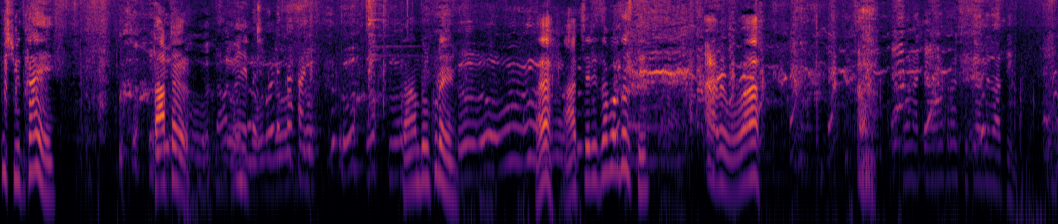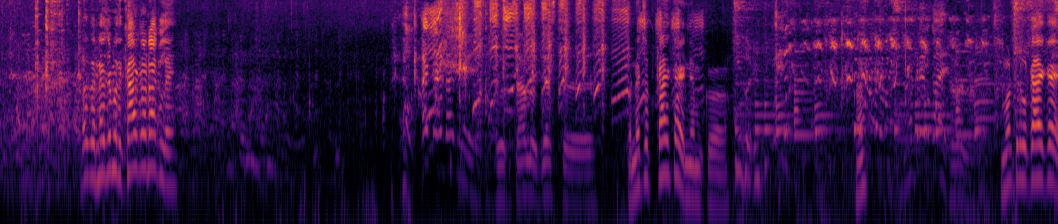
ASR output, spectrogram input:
पिशवीत काय आहे? ताट तांदूळ कुठे हा आचारी जबरदस्त. अरे वा. याच्यामध्ये काय काय टाकलंय काय काय टाकलंय? दूध चालू जास्त. पण याच्यात काय काय नेमकं? हा? मटेरियल काय काय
